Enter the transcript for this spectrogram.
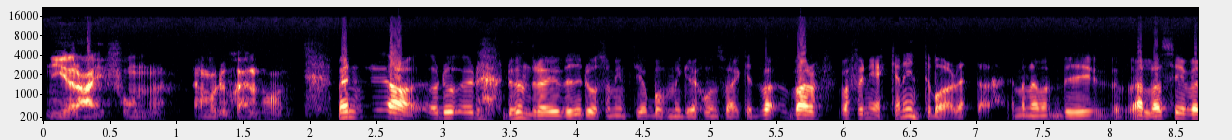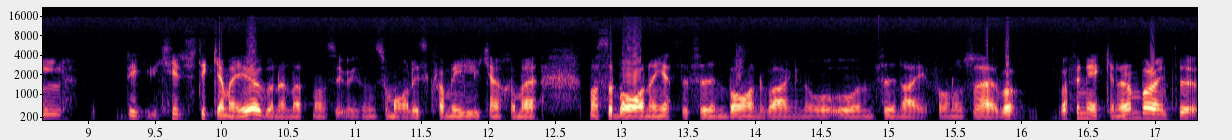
nyare iPhone än vad du själv har? Men ja, och då, då undrar ju vi då som inte jobbar på Migrationsverket. Var, var, varför nekar ni inte bara detta? Jag menar, vi alla ser väl det kan ju sticka mig i ögonen att man ser en somalisk familj kanske med massa barn, en jättefin barnvagn och, och en fin iPhone och så här. Var, varför nekar de bara inte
